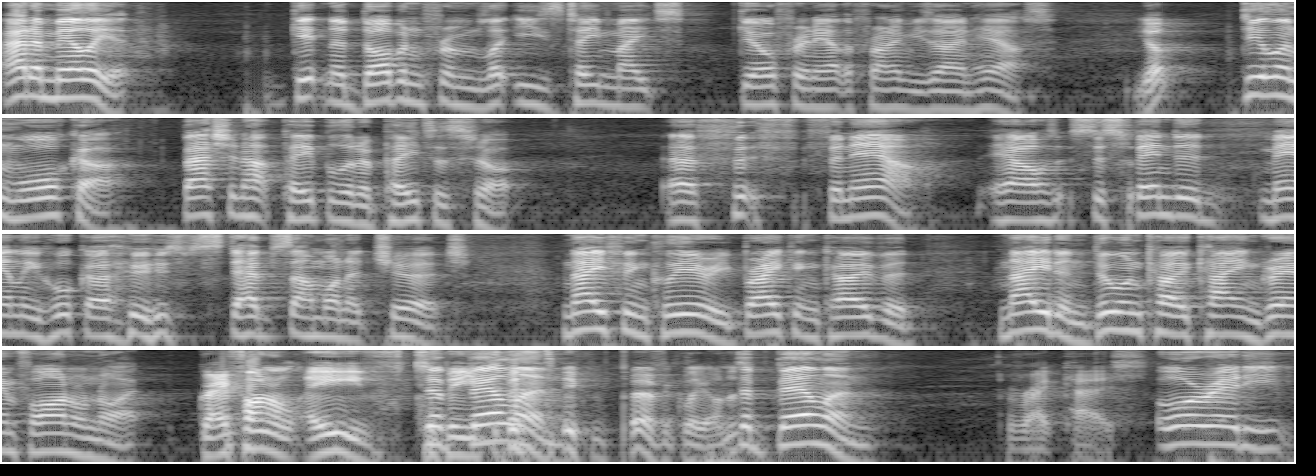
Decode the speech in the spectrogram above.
Adam Elliott getting a dobbin from his teammate's girlfriend out the front of his own house. Yep. Dylan Walker bashing up people at a pizza shop. Uh, f- f- for now, our suspended Manly hooker who stabbed someone at church. Nathan Cleary breaking COVID. Naden doing cocaine grand final night. Grand final eve, to be, to be perfectly honest. de Belin rape case. already.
